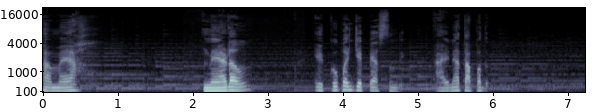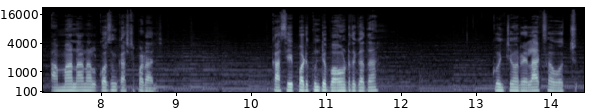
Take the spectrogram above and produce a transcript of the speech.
అమ్మయ్య మేడం ఎక్కువ పని చెప్పేస్తుంది. అయినా తప్పదు. అమ్మా నాన్నల కోసం కష్టపడాలి. కాసేపు పడుకుంటే బాగుంటుంది కదా. కొంచెం రిలాక్స్ అవ్వచ్చు.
